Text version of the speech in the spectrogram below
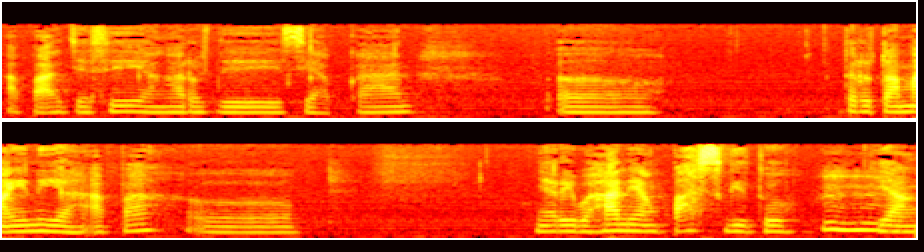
apa aja sih yang harus disiapkan. Eh, terutama ini ya apa? eh, nyari bahan yang pas gitu, Mhm. yang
